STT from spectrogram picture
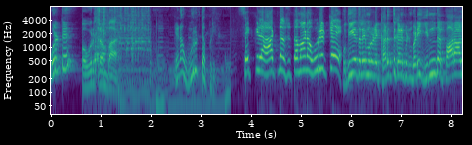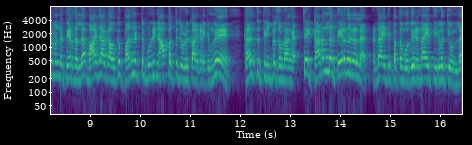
உருட்டு. உருட்டுறேன் பார் ஏன்னா உருட்டு அப்படி செக்கில ஆட்டின சுத்தமான உருட்டு. புதிய தலைமுறையுடைய கருத்து கணிப்பின்படி இந்த பாராளுமன்ற தேர்தலில் பாஜகவுக்கு பதினெட்டு புள்ளி நாற்பத்தெட்டு விழுக்காடு கிடைக்கும்னு கருத்து திணிப்ப சொல்றாங்க. சரி கடந்த தேர்தல்களில் ரெண்டாயிரத்தி பத்தொன்பது ரெண்டாயிரத்தி இருபத்தி ஒன்றில்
